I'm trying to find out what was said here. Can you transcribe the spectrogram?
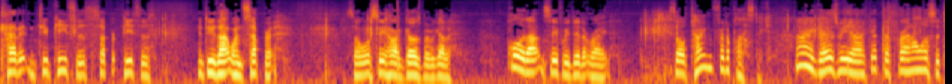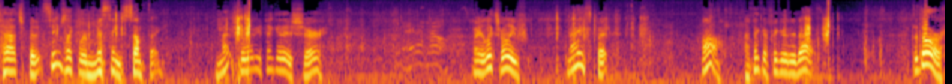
cut it in two pieces separate pieces and do that one separate. So we'll see how it goes but we got to pull it out and see if we did it right. So time for the plastic Alright guys, we uh, got the front almost attached, but it seems like we're missing something. I'm not sure what do you think it is, Cher? I don't know. I mean, it looks really nice, but... Oh, I think I figured it out. The door!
